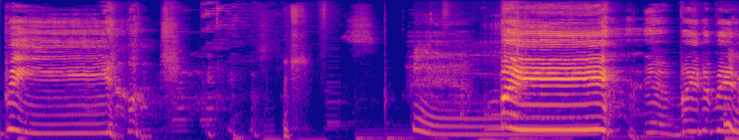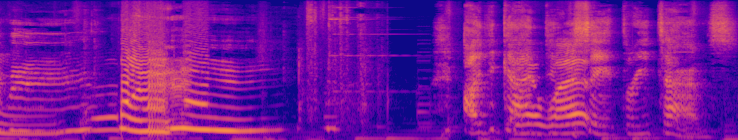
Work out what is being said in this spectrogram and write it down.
Beetlejuice." Hmm. Bee, bee, bee, bee. All you gotta You know do what? is say it three times.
